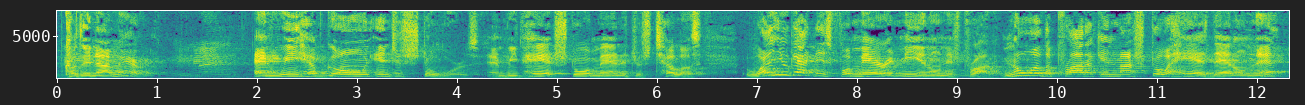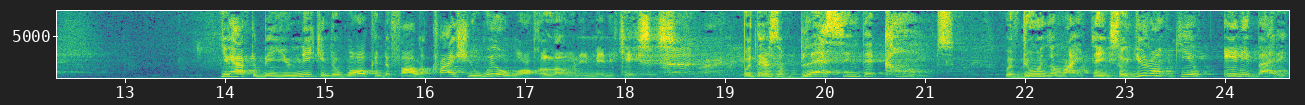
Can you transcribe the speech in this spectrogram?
Because they're not married. And we have gone into stores and we've had store managers tell us, why you got this for married men on this product? No other product in my store has that on there. You have to be unique and to walk and to follow Christ. You will walk alone in many cases. But there's a blessing that comes with doing the right thing. So you don't give anybody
